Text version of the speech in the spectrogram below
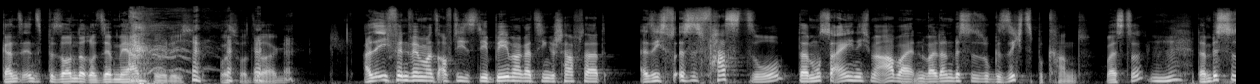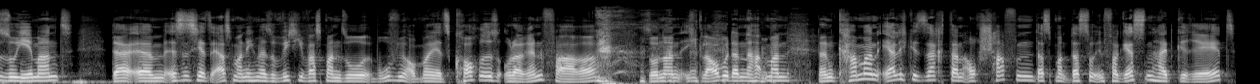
ganz insbesondere sehr merkwürdig, muss man sagen. Also ich finde, wenn man es auf dieses DB-Magazin geschafft hat, also ich, es ist fast so, da musst du eigentlich nicht mehr arbeiten, weil dann bist du so gesichtsbekannt, weißt du? Dann bist du so jemand, da ähm, ist es jetzt erstmal nicht mehr so wichtig, was man so beruflich, ob man jetzt Koch ist oder Rennfahrer, sondern ich glaube, dann hat man, dann kann man ehrlich gesagt dann auch schaffen, dass man das so in Vergessenheit gerät,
